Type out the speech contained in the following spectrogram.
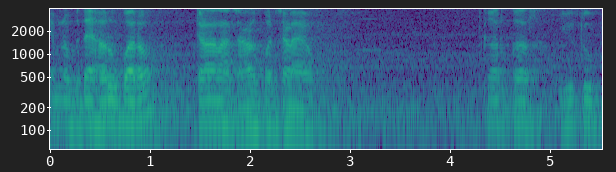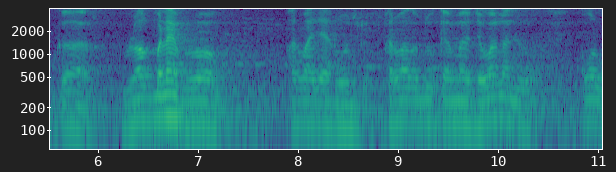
એમને બધા હરું પારો ચણાના ઝાડ પર ચડાયો. કર કર યુટ્યુબ કર બ્લોગ બનાય બ્લોગ ફરવા જાય રોજ ફરવા જો કે અમે જવાના જો અમારો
